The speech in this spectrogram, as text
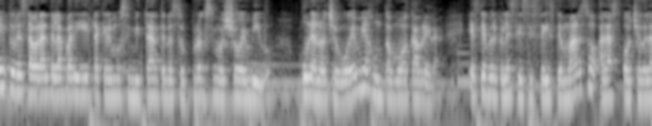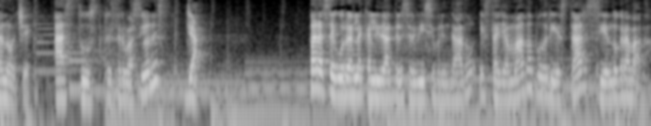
En tu restaurante La Parillita queremos invitarte a nuestro próximo show en vivo, Una Noche Bohemia junto a Moa Cabrera, este miércoles 16 de marzo a las 8 de la noche. Haz tus reservaciones ya. Para asegurar la calidad del servicio brindado, esta llamada podría estar siendo grabada.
